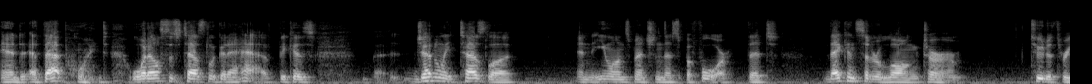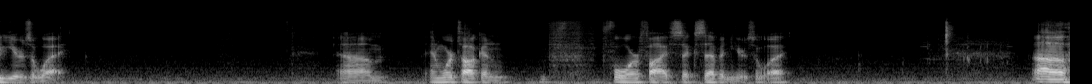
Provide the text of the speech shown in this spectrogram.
And at that point, what else is Tesla going to have? Because uh, generally, Tesla, and Elon's mentioned this before, that they consider long term two to three years away. Um, and we're talking four, five, six, seven years away. Uh,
